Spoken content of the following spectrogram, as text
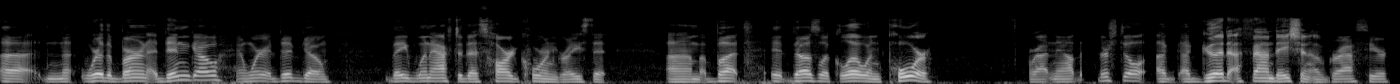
uh, where the burn didn't go and where it did go. They went after this hardcore and grazed it. Um, but it does look low and poor right now. There's still a, a good foundation of grass here,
